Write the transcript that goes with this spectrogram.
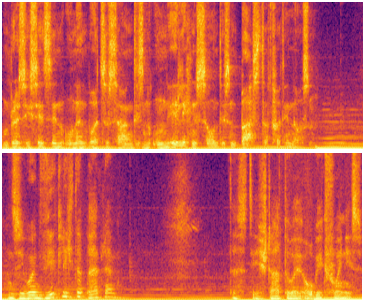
Und plötzlich setzt er ihn ohne ein Wort zu sagen, diesen unehelichen Sohn, diesen Bastard vor die Nasen. Und Sie wollen wirklich dabei bleiben? Dass die Statue runtergefallen ist?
